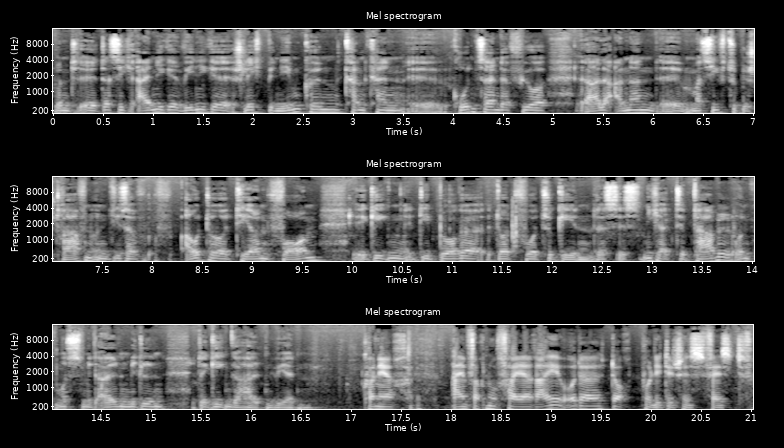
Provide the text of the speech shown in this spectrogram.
Und äh, dass sich einige wenige schlecht benehmen können, kann kein äh, Grund sein dafür, alle anderen äh, massiv zu bestrafen und in dieser autoritären Form äh, gegen die Bürger dort vorzugehen. Das ist nicht akzeptabel und muss mit allen Mitteln dagegen gehalten werden. Konjach, einfach nur Feierei oder doch politisches Fest?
